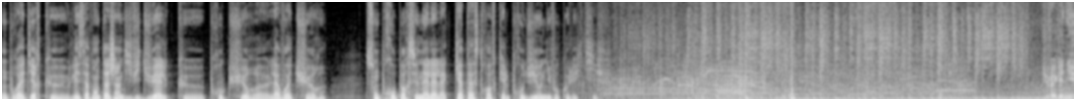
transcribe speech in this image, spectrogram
On pourrait dire que les avantages individuels que procure euh, la voiture sont proportionnelles à la catastrophe qu'elle produit au niveau collectif. Tu vas gagner.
